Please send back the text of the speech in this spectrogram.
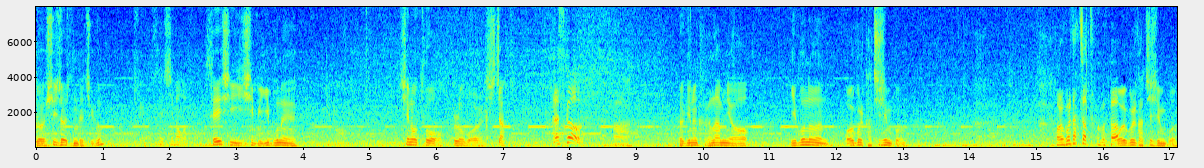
몇 시저인데 지금? 3시 넘었어 3시 22분에 신호 투어 글로벌 시작. 렛츠고! 아, 여기는 강남역. 이분은 얼굴 다치신 분. 얼굴 다쳤다고요? 얼굴 다치신 분.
